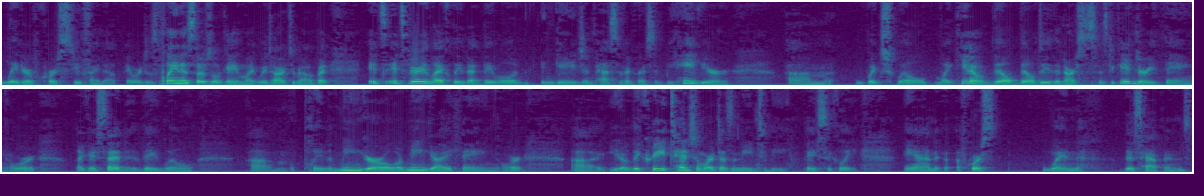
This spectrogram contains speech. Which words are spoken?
later, of course, you find out they were just playing a social game like we talked about. But it's, it's very likely that they will engage in passive aggressive behavior um, which will like you know they'll they'll do the narcissistic injury thing, or like I said, they will um, play the mean girl or mean guy thing, or uh, you know they create tension where it doesn't need to be, basically. And of course, when this happens,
